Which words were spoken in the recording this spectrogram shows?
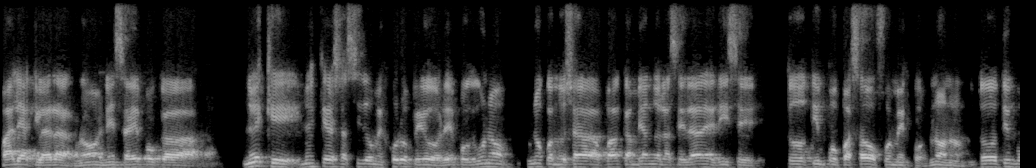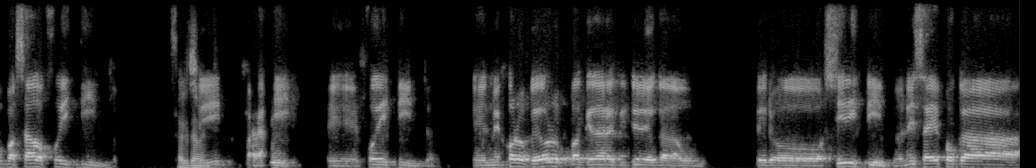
vale aclarar, ¿no? En esa época no es que, no es que haya sido mejor o peor, ¿eh? porque uno, uno cuando ya va cambiando las edades dice todo tiempo pasado fue mejor. No, no, todo tiempo pasado fue distinto. Exactamente. ¿sí? Para mí eh, fue distinto. El mejor o peor va a quedar a criterio de cada uno, pero sí distinto. En esa época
